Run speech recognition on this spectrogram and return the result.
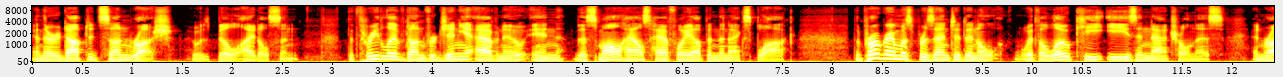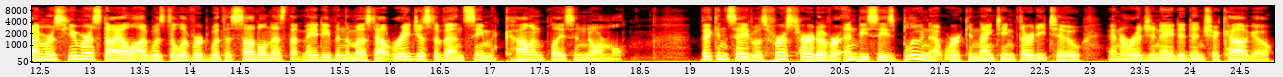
and their adopted son Rush, who was Bill Idelson. The three lived on Virginia Avenue in the small house halfway up in the next block. The program was presented a, with a low key ease and naturalness, and Rhymer's humorous dialogue was delivered with a subtleness that made even the most outrageous events seem commonplace and normal. Vic and Sade was first heard over NBC's Blue Network in 1932 and originated in Chicago.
